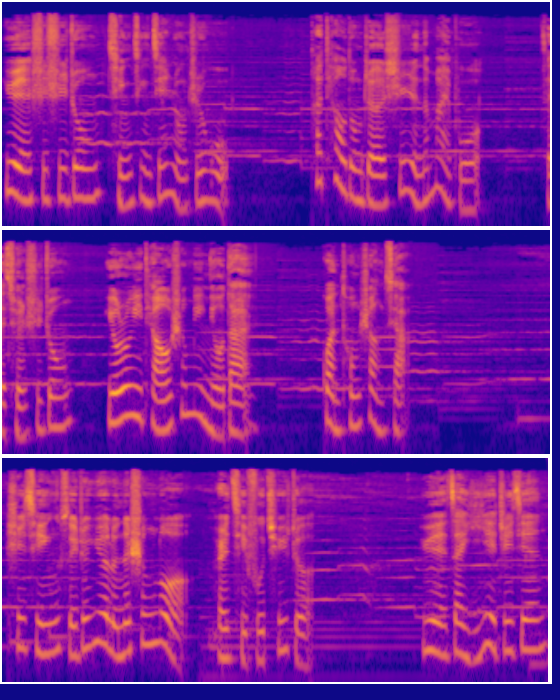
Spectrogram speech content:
月是诗中情境兼容之物，它跳动着诗人的脉搏，在全诗中犹如一条生命纽带，贯通上下。诗情随着月轮的升落而起伏曲折，月在一夜之间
